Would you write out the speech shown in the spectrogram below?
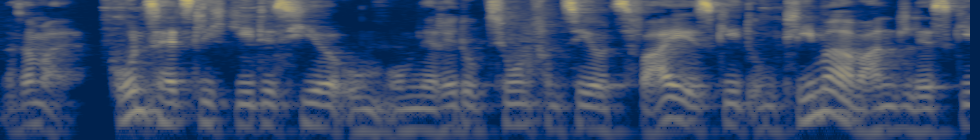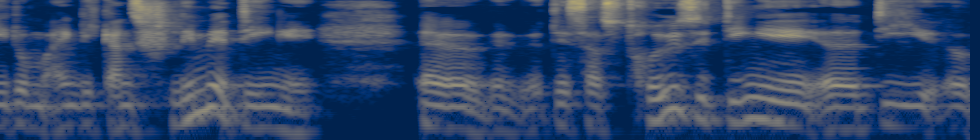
sag mal, grundsätzlich geht es hier um, um eine Reduktion von CO2, es geht um Klimawandel, es geht um eigentlich ganz schlimme Dinge, äh, desaströse Dinge, äh, die äh,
